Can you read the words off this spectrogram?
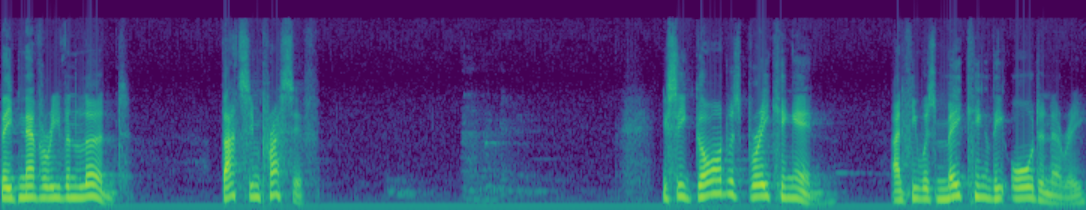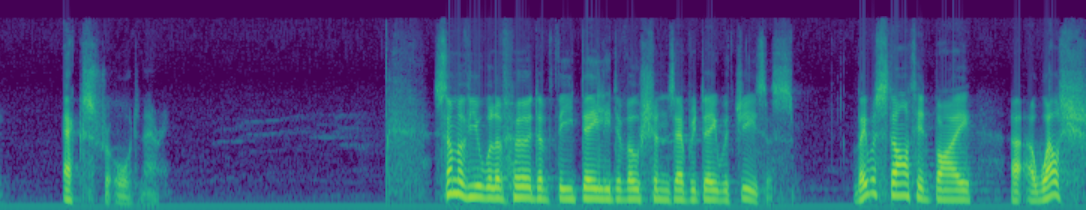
they'd never even learned. That's impressive. You see, God was breaking in and he was making the ordinary extraordinary. Some of you will have heard of the daily devotions every day with Jesus. They were started by a Welsh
